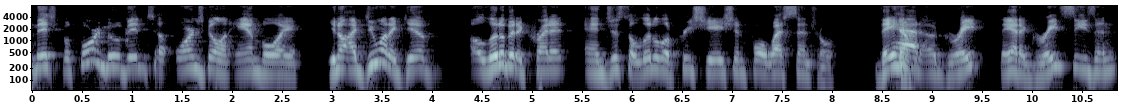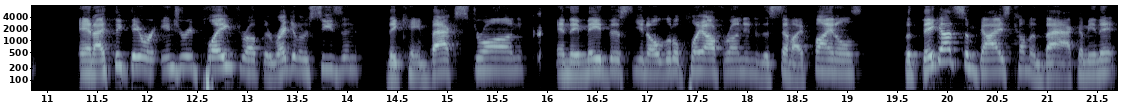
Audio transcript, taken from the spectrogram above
Mitch, before we move into Orangeville and Amboy, you know, I do want to give a little bit of credit and just a little appreciation for West Central. They yeah. had a great they had a great season and I think they were injury plagued throughout the regular season. They came back strong and they made this, you know, little playoff run into the semifinals. But they got some guys coming back. I mean, they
